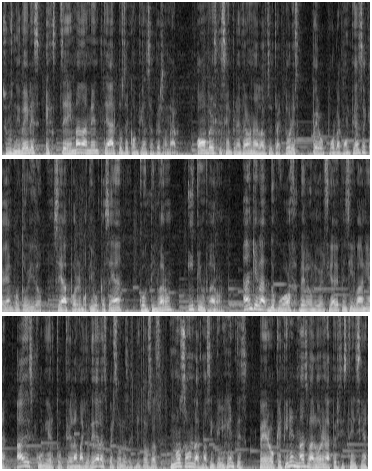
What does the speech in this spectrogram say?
sus niveles extremadamente altos de confianza personal. Hombres que se enfrentaron a los detractores, pero por la confianza que habían construido, sea por el motivo que sea, continuaron y triunfaron. Angela Duckworth de la Universidad de Pensilvania ha descubierto que la mayoría de las personas exitosas no son las más inteligentes, pero que tienen más valor en la persistencia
